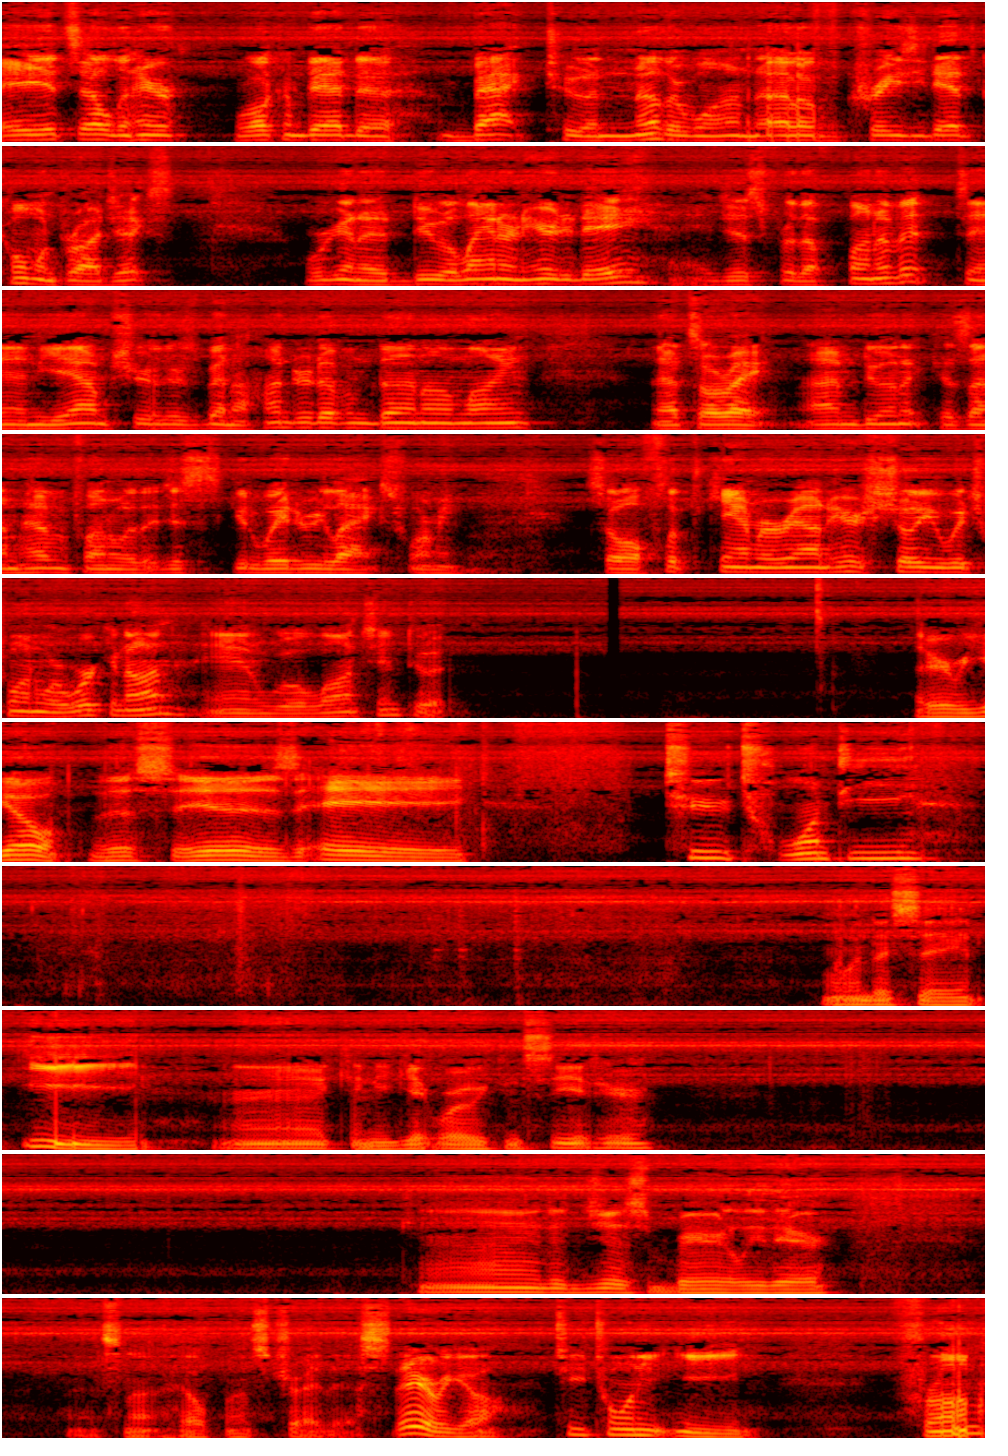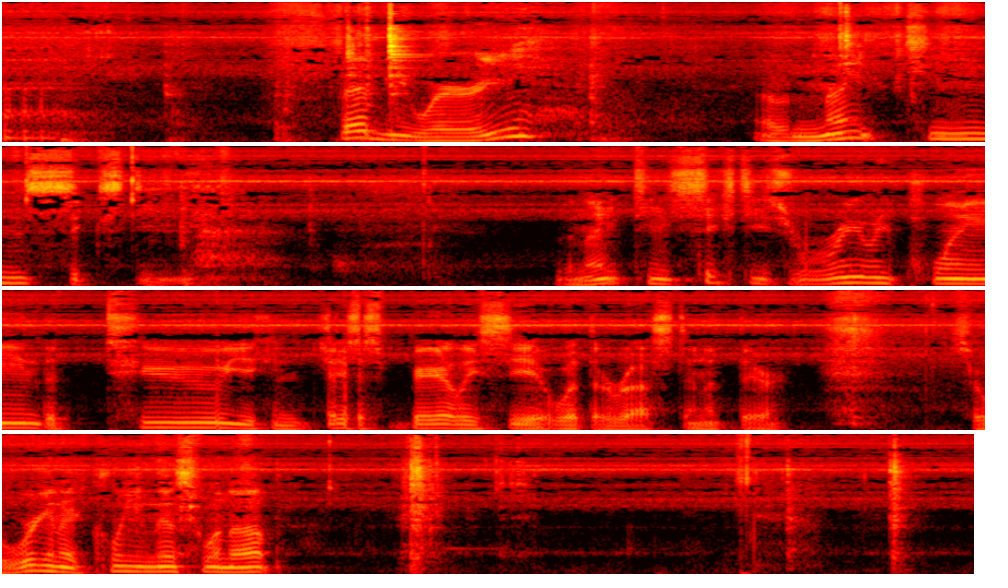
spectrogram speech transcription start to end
Hey, it's Eldon here. Welcome, Dad, to, back to another one of Crazy Dad's Coleman projects. We're going to do a lantern here today, just for the fun of it. And yeah, I'm sure there's been a hundred of them done online. That's all right. I'm doing it because I'm having fun with it. Just a good way to relax for me. So I'll flip the camera around here, show you which one we're working on, and we'll launch into it. There we go. This is a 220 what did I say? An E. Uh, can you get where we can see it here? Kind of just barely there. That's not helping. Let's try this. There we go. 220E from February of 1960. The 1960s really plain. The two, you can just barely see it with the rust in it there. So we're going to clean this one up.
